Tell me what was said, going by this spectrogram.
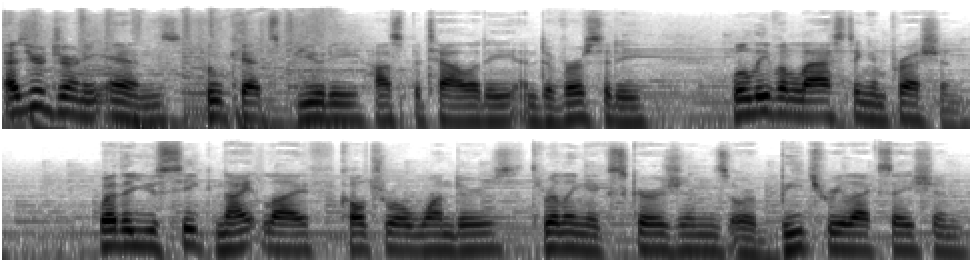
As your journey ends, Phuket's beauty, hospitality, and diversity will leave a lasting impression. Whether you seek nightlife, cultural wonders, thrilling excursions, or beach relaxation,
